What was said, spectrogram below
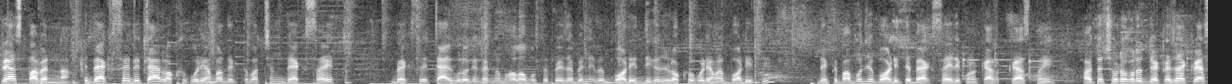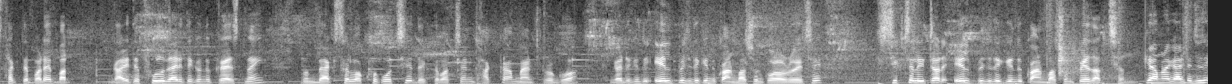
ক্র্যাশ পাবেন না। ব্যাক সাইডে টায়ার লক্ষ্য করি আমরা দেখতে পাচ্ছেন ব্যাক সাইড ব্যাক সাইড টায়ারগুলো কিন্তু একদম ভালো অবস্থায় পেয়ে যাবেন এবং বডির দিকে যদি লক্ষ্য করি আমরা বডিতে দেখতে পাবো যে বডিতে ব্যাক সাইডে কোনো ক্র্যাশ নেই। হয়তো ছোটো দু একটা জায়গায় ক্র্যাশ থাকতে পারে বাট গাড়িতে ফুল গাড়িতে কিন্তু ক্র্যাশ নেই। এবং ব্যাক সাইড লক্ষ্য করছি, দেখতে পাচ্ছেন ঢাকা মেট্রো গোয়া। গাড়িতে কিন্তু এলপিজিতে কিন্তু কনভার্সন করা রয়েছে। সিক্স লিটার এলপিজিতে কিন্তু কনভার্সন পেয়ে যাচ্ছেন। কি আমরা গাড়িটা যদি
